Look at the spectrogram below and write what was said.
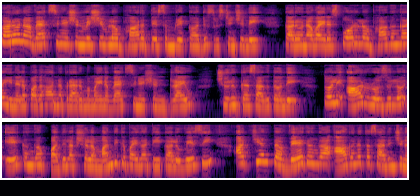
కరోనా వ్యాక్సినేషన్ విషయంలో భారతదేశం రికార్డు సృష్టించింది. కరోనా వైరస్ పోరులో భాగంగా ఈ నెల పదహారున ప్రారంభమైన వ్యాక్సినేషన్ డ్రైవ్ చురుగ్గా సాగుతోంది. తొలి ఆరు రోజుల్లో ఏకంగా పది లక్షల మందికి పైగా టీకాలు వేసి అత్యంత వేగంగా ఆగనత సాధించిన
